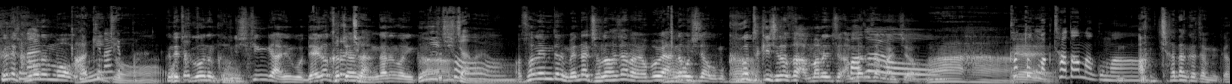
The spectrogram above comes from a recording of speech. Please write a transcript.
근데 그거는 뭐. 아니죠. 근데 어쨌든 그거는 뭐. 그분이 시킨 게 아니고 내가 그렇죠. 그쪽에서 안 가는 거니까. 의지잖아요. 아, 선생님들은 맨날 전화하잖아요. 뭐왜안 나오시냐고. 뭐 그거 듣기 싫어서 안 받는, 안 받는 사람 많죠. 아하. 카톡 예. 막 차단하고 막. 아, 차단까지 합니까?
